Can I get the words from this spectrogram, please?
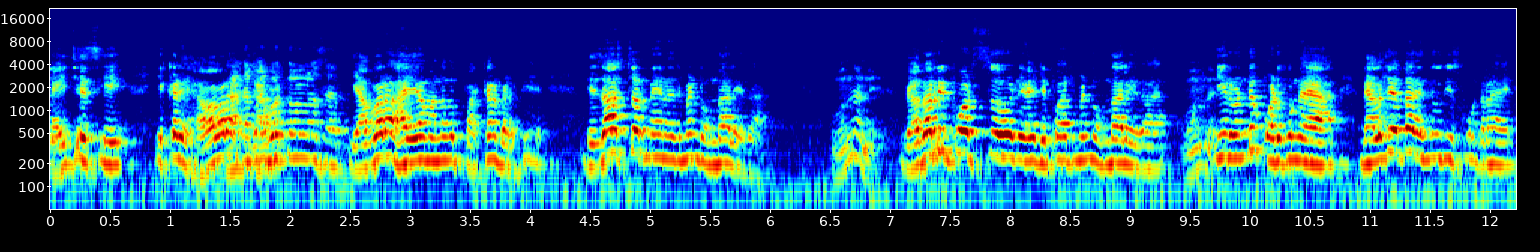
దయచేసి ఇక్కడ ఎవరు గత ప్రభుత్వంలో సార్. ఎవరు హయాం అన్నది పక్కన పెడితే డిజాస్టర్ మేనేజ్మెంట్ ఉందా లేదా? ఉందండి. వెదర్ రిపోర్ట్స్ డిపార్ట్మెంట్ ఉందా లేదా. ఈ రెండు పడుకున్నాయా? నెల జీతాలు ఎందుకు తీసుకుంటున్నాయి?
